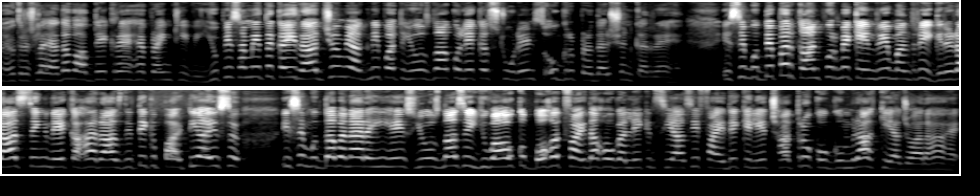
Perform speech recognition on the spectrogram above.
मैं हूँ त्रिशला यादव आप देख रहे हैं प्राइम टीवी यूपी समेत कई राज्यों में अग्निपथ योजना को लेकर स्टूडेंट्स उग्र प्रदर्शन कर रहे हैं। इसी मुद्दे पर कानपुर में केंद्रीय मंत्री गिरिराज सिंह ने कहा, राजनीतिक पार्टियाँ इस, इसे मुद्दा बना रही हैं। इस योजना से युवाओं को बहुत फ़ायदा होगा, लेकिन सियासी फ़ायदे के लिए छात्रों को गुमराह किया जा रहा है।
